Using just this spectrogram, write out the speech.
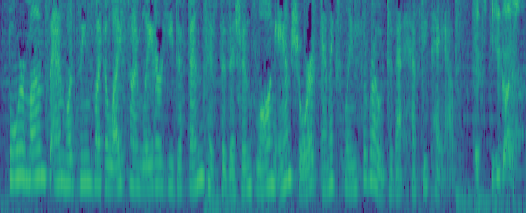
Four months and what seems like a lifetime later, he defends his positions, long and short, and explains the road to that hefty payout. If you guys,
